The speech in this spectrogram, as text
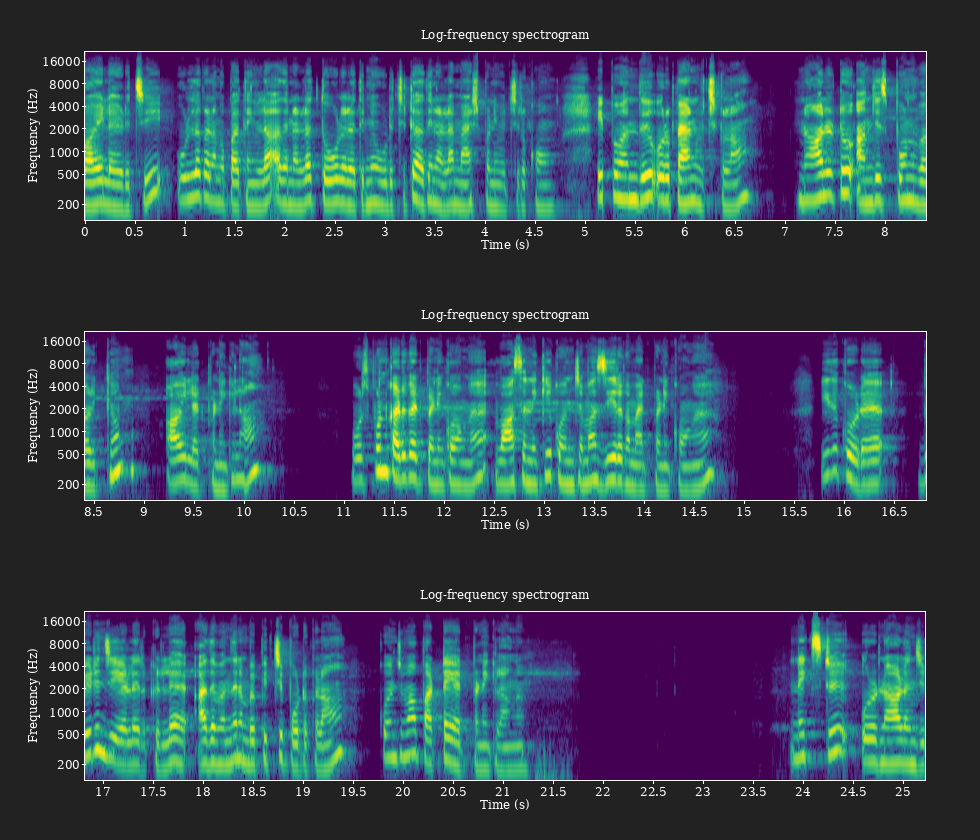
பாயில் ஆகிடுச்சு உருளைக்கிழங்கு பார்த்தீங்களா அதை நல்லா தோல் எல்லாத்தையுமே உடிச்சிட்டு அதையும் நல்லா மேஷ் பண்ணி வச்சுருக்கோம். இப்போ வந்து ஒரு பேன் வச்சுக்கலாம். நாலு டு அஞ்சு ஸ்பூன் வரைக்கும் ஆயில் ஆட் பண்ணிக்கலாம். ஒரு ஸ்பூன் கடுகு ஆட் பண்ணிக்கோங்க. வாசனைக்கு கொஞ்சமாக ஜீரகம் ஆட் பண்ணிக்கோங்க. இது கூட விடிஞ்சி இலை இருக்குல்ல அதை வந்து நம்ம பிச்சு போட்டுக்கலாம். கொஞ்சமாக பட்டை ஆட் பண்ணிக்கலாங்க. நெக்ஸ்ட்டு ஒரு நாலஞ்சு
